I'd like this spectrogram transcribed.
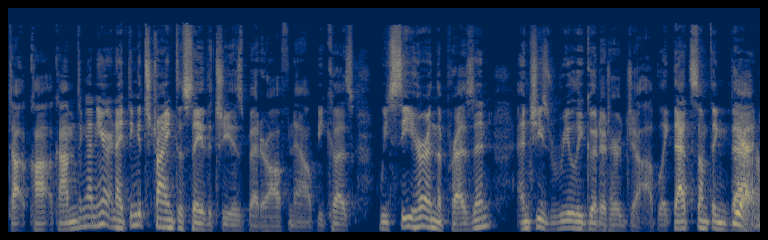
ta- commenting on here, and I think it's trying to say that she is better off now because we see her in the present and she's really good at her job. Like that's something that Yeah.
